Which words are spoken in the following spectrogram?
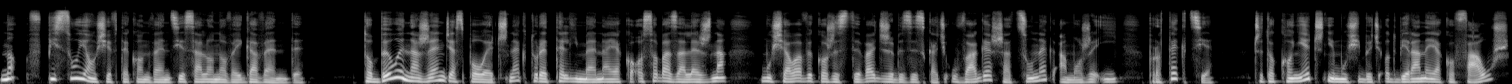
no, wpisują się w te konwencje salonowej gawędy. To były narzędzia społeczne, które Telimena jako osoba zależna musiała wykorzystywać, żeby zyskać uwagę, szacunek, a może i protekcję. Czy to koniecznie musi być odbierane jako fałsz?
